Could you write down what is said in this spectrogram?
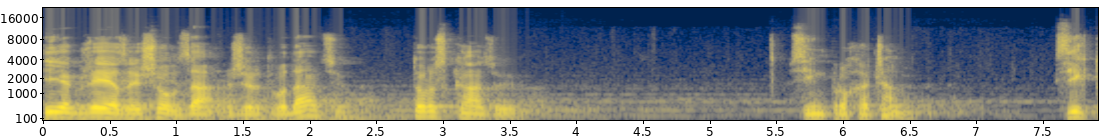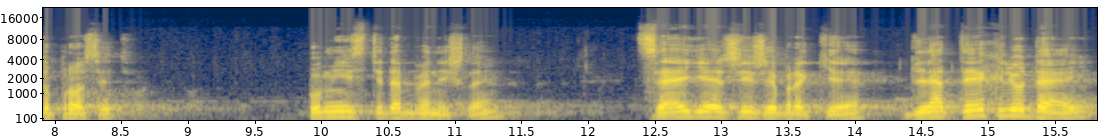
І як вже я зайшов за жертводавців, то розказую всім прохачам, всі, хто просить, по місті, де б ви не йшли, це є жебраки для тих людей,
